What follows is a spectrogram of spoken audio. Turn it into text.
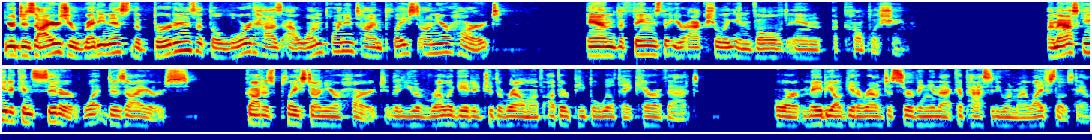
your desires, your readiness, the burdens that the Lord has at one point in time placed on your heart and the things that you're actually involved in accomplishing. I'm asking you to consider what desires God has placed on your heart that you have relegated to the realm of other people will take care of that. Or maybe I'll get around to serving in that capacity when my life slows down.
